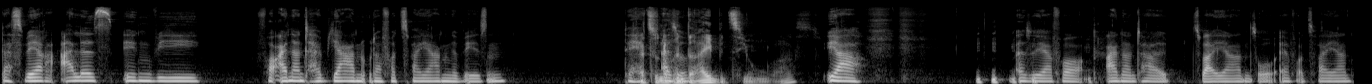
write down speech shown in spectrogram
das wäre alles irgendwie vor eineinhalb Jahren oder vor zwei Jahren gewesen. Der Als hätte, du noch also, in drei Beziehungen warst. Ja. Also ja, vor eineinhalb, zwei Jahren, so, eher vor zwei Jahren.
